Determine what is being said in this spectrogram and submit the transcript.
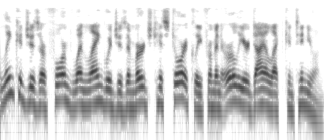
Linkages are formed when languages emerged historically from an earlier dialect continuum.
